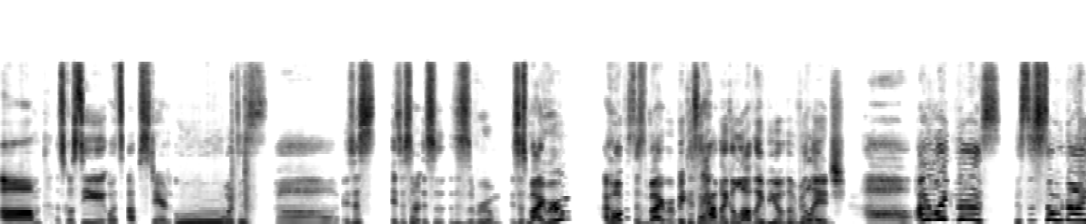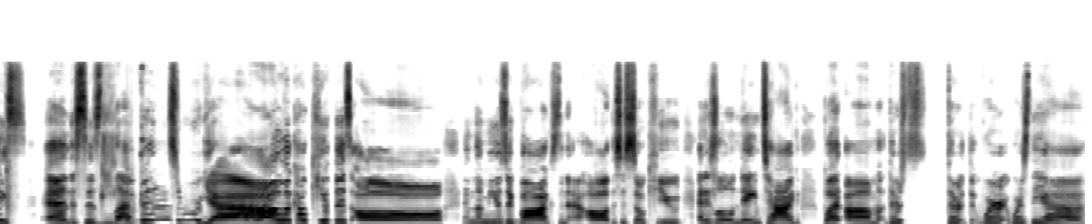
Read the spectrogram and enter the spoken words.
Um let's go see what's upstairs. Ooh, what's this? is this is this a this is this is a room? Is this my room? I hope this is my room because I have like a lovely view of the village. I like this. This is so nice. And this is Levin's. Yeah, look how cute this. Aw, and the music box and oh, this is so cute. And his little name tag. But um, there's there. Where where's the uh?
